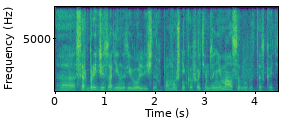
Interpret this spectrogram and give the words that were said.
э, сэр Бриджес, один из его личных помощников, этим занимался, в- так сказать,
